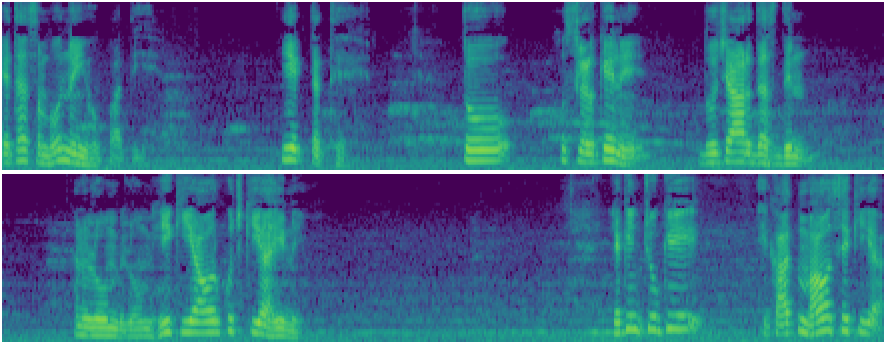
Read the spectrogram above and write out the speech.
यथासंभव नहीं हो पाती है। ये एक तथ्य है। तो उस लड़के ने दो चार दस दिन अनुलोम विलोम ही किया और कुछ किया ही नहीं। लेकिन चूँकि एकात्म भाव से किया,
